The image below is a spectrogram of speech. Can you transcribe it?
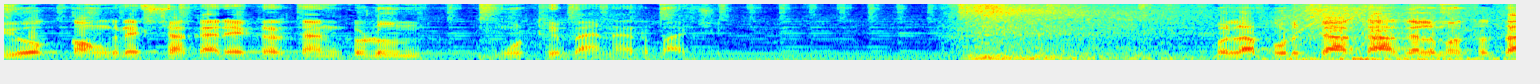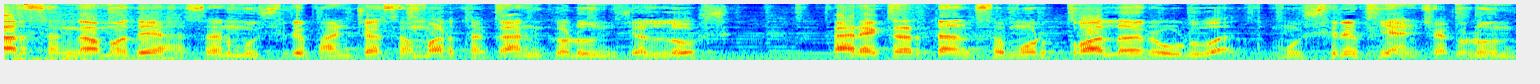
युवक काँग्रेसच्या कार्यकर्त्यांकडून मोठी बॅनरबाजी. कोल्हापूरच्या कागल मतदारसंघामध्ये हसन मुश्रीफांच्या समर्थकांकडून जल्लोष. कार्यकर्त्यांसमोर कॉलर उडवत मुश्रीफ यांच्याकडून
